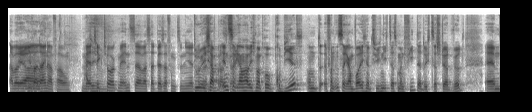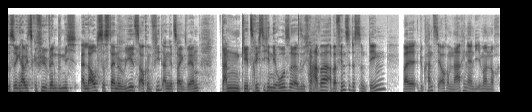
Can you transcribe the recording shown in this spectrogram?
Aber Ja. wie war deine Erfahrung? Mehr Also TikTok, mehr Insta, was hat besser funktioniert? Du, ich habe Instagram habe ich mal pro probiert und von Instagram wollte ich natürlich nicht, dass mein Feed dadurch zerstört wird. Ähm, deswegen habe ich das Gefühl, wenn du nicht erlaubst, dass deine Reels auch im Feed angezeigt werden, dann geht's richtig in die Hose. Also ich Aber, aber findest du das so ein Ding? Weil du kannst ja auch im Nachhinein die immer noch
